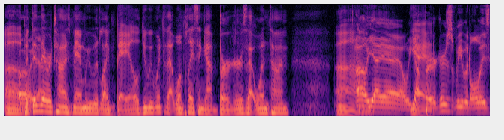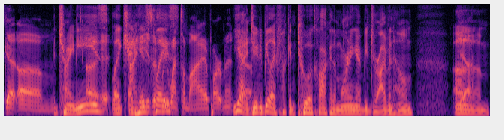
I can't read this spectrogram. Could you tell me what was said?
Uh, but Oh, then yeah. there were times, man, we would like bail. Dude, we went to that one place and got burgers that one time. Um, oh yeah, yeah, yeah. We yeah. got burgers. We would always get um Chinese, uh, like Chinese at his place. we went to my apartment. yeah, dude, it'd be like fucking two o'clock in the morning. I'd be driving home. Yeah. Um,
